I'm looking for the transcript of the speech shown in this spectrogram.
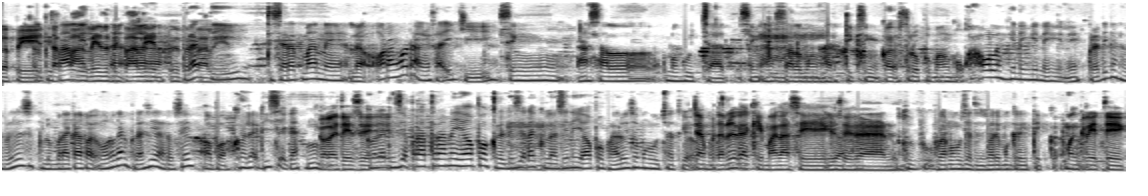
lebih, lebih valid, lebih Eh, valid. eh, lebih berarti valid. diseret mana? Lah orang-orang saiki sing asal menghujat sing asal menghardik sing kayak strobo mangko kau lah gini gini gini. Berarti kan harusnya sebelum mereka kayak ngono kan berarti harusnya apa? Golek dhisik kan? Golek dhisik. golek dhisik peraturannya ya apa? Golek dhisik regulasinya ya apa? Baru bisa menghujat kayak Yang benar itu kayak gimana sih gitu kan. Bukan menghujat sorry mengkritik. Mengkritik.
